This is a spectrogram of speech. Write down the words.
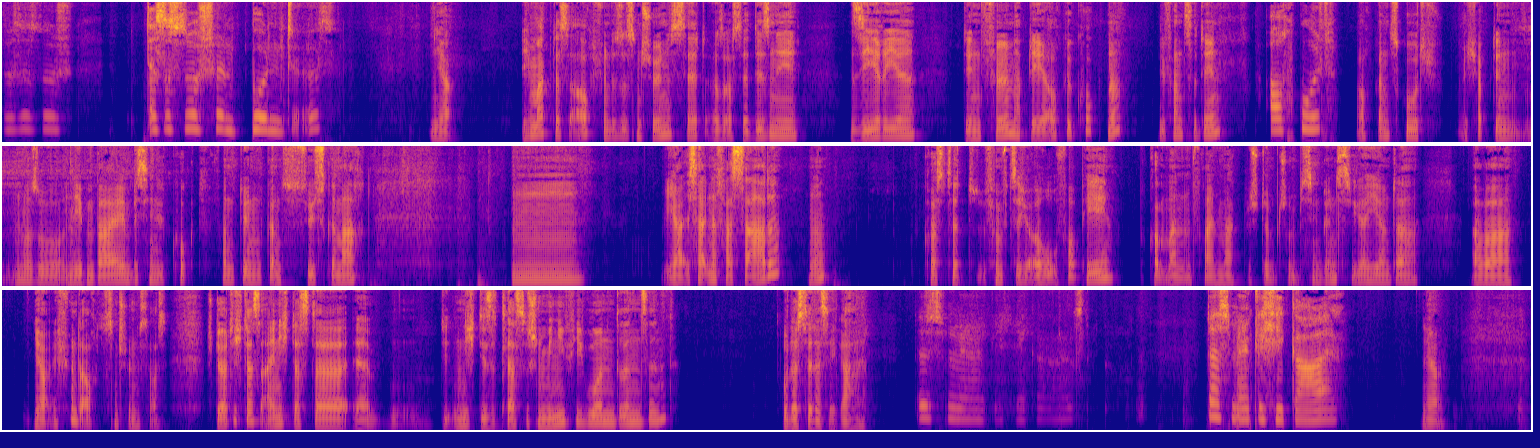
Das ist so, dass es so schön bunt ist. Ja. Ich mag das auch. Ich finde, das ist ein schönes Set. Also aus der Disney-Serie. Den Film habt ihr ja auch geguckt, ne? Wie fandst du den? Auch gut. Auch ganz gut. Ich, ich habe den nur so nebenbei ein bisschen geguckt. Fand den ganz süß gemacht. Mm, ja, ist halt eine Fassade, ne? Kostet 50 Euro UVP. Bekommt man im freien Markt bestimmt schon ein bisschen günstiger hier und da. Aber ja, ich finde auch, das ist ein schönes Haus. Stört dich das eigentlich, dass da äh, die, nicht diese klassischen Minifiguren drin sind? Oder ist dir das egal? Das ist mir eigentlich egal. Das ist mir eigentlich egal. Ja.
